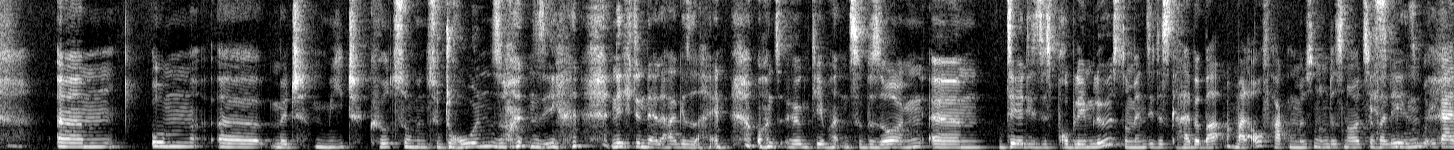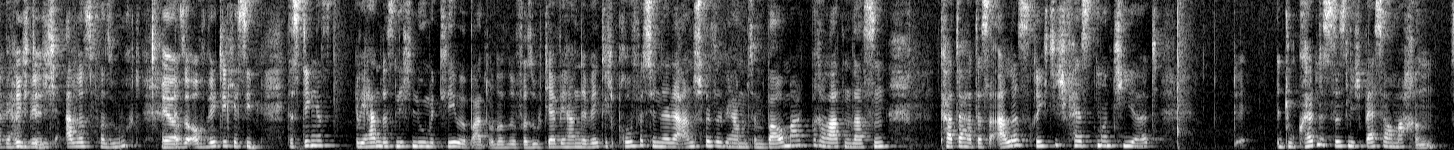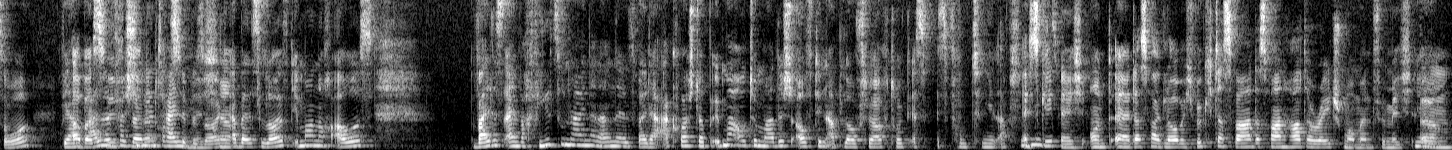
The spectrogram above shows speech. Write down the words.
Ähm, um äh, mit Mietkürzungen zu drohen, sollten sie nicht in der Lage sein, uns irgendjemanden zu besorgen, ähm, der dieses Problem löst. Und wenn sie das halbe Bad nochmal aufhacken müssen, um das neu zu ist verlegen. so egal, wir Richtig. haben wirklich alles versucht. Ja. Also auch wirklich, es sieht, das Ding ist, wir haben das nicht nur mit Klebeband oder so versucht. Ja, wir haben da wirklich professionelle Anschlüsse, wir haben uns im Baumarkt beraten lassen. Katha hat das alles richtig fest montiert. Du könntest es nicht besser machen. So. Wir haben aber alle verschiedene Teile besorgt, nicht, ja. aber es läuft immer noch aus, weil das einfach viel zu nah aneinander ist, weil der Aquastopp immer automatisch auf den Ablaufschlauch drückt. Es, es funktioniert absolut nicht. Es geht nicht. Und äh, das war, glaube ich, wirklich, das war, das war ein harter Rage-Moment für mich. Ja. Ähm,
